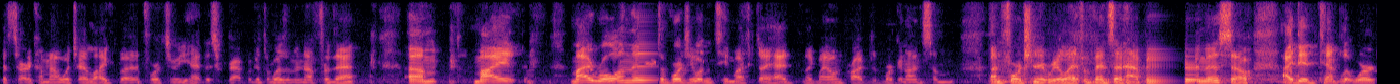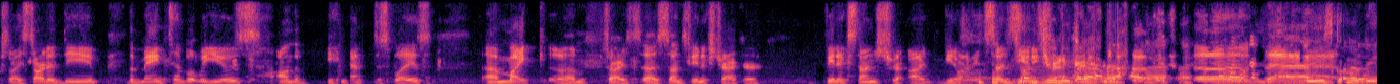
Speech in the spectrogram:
that started coming out, which I liked, but unfortunately, had to scrap because there wasn't enough for that. Um, my my role in this, unfortunately, wasn't too much. I had like my own project working on some unfortunate real life events that happened during this. So I did template work. So I started the the main template we use on the displays. Uh, Mike, um, sorry, uh, Sun's Phoenix Tracker Phoenix Suns. Tra- uh, you know what I mean? Suns, Suns Uni Uni tracker. tracker. Uh, that- He's gonna be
